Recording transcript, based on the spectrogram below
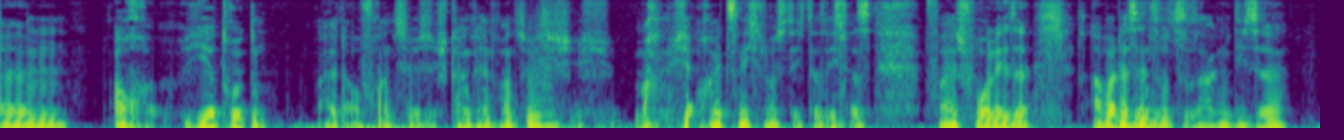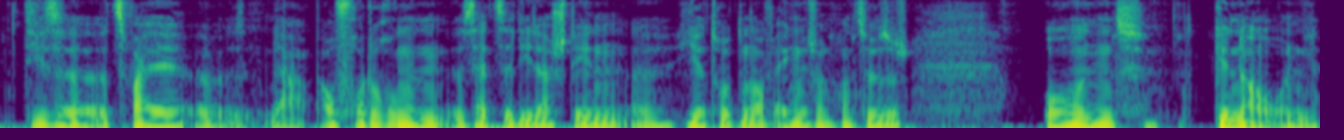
Ähm, auch hier drücken halt auf Französisch. Ich kann kein Französisch. Ich mache mich auch jetzt nicht lustig, dass ich das falsch vorlese. Aber das sind sozusagen diese, diese zwei äh, ja, Aufforderungen, Sätze, die da stehen. Äh, hier drücken auf Englisch und Französisch. Und genau, und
